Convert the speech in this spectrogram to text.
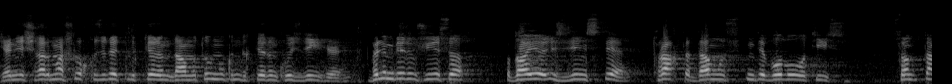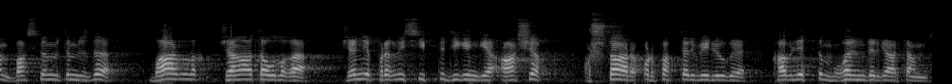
және шығармашылық құзыреттіліктерін дамыту мүмкіндіктерін көздейді. Білім беру жүйесі ұдайы ізденісте тұрақты даму үстінде болуы тиіс. Сондықтан басты үмітімізді барлық жаңа атаулыға және прогрессивті дегенге ашық құштар ұрпақ тәрбиелеуге қабілетті мұғалімдерге артамыз.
